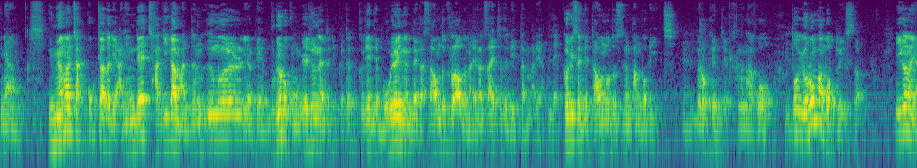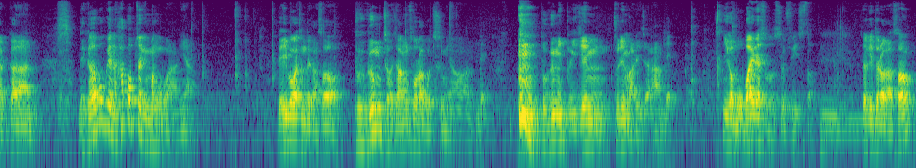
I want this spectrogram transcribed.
그냥 유명한 작곡자들이 아닌데 자기가 만든 음을 이렇게 무료로 공개해 주는 애들이 있거든. 그게 이제 모여 있는 데가 SoundCloud나 이런 사이트들이 있단 말이야. 네. 거기서 이제 다운로드 쓰는 방법이 있지. 음. 이렇게 이제 가능하고 또 이런 방법도 있어. 이거는 약간 내가 보기에는 합법적인 방법은 아니야. 네이버 같은 데 가서 부금 저장소라고 치면 네. 부금이 VGM 줄임말이잖아. 네. 이거 모바일에서도 쓸 수 있어. 음. 여기 들어가서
